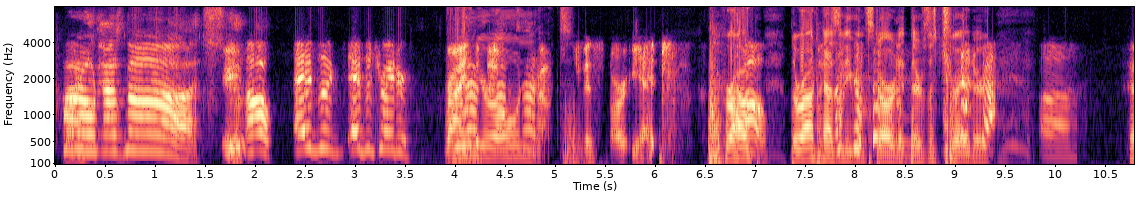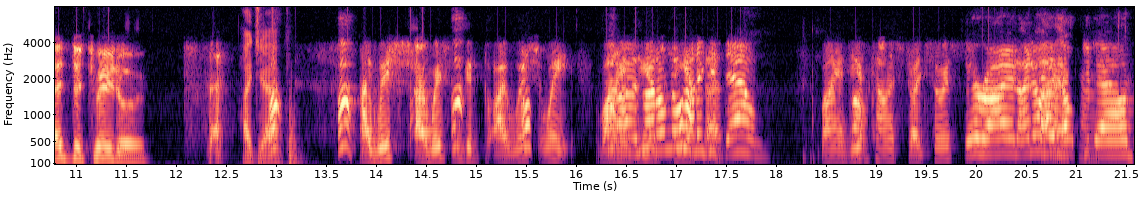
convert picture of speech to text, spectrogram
Prune has nuts. Oh, Ed's a Ed's a traitor. Ryan, Ruin the your yeah, own yeah. nut. didn't even start yet. The round, Oh. the round hasn't even started. There's a traitor. Uh, That's the traitor. Hi, Jack. I wish, I wish we could, I wish, wait, Ryan, guys, do you I don't know how to get down. Ryan, do you have Oh. Counter Strike Source? Hey Ryan, I know how to help you down.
